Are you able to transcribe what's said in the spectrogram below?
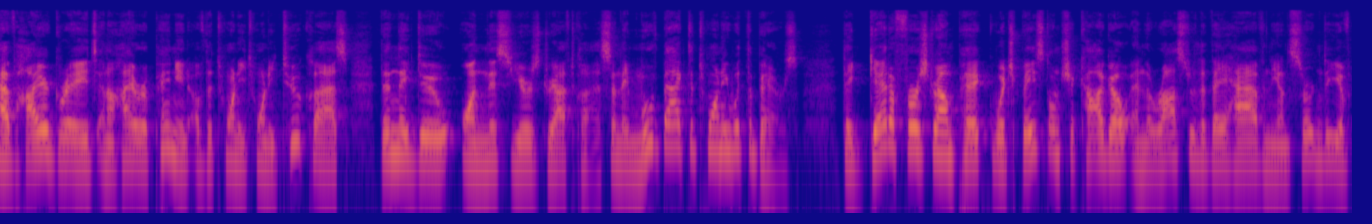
have higher grades and a higher opinion of the 2022 class than they do on this year's draft class. And they move back to 20 with the Bears. They get a first round pick, which, based on Chicago and the roster that they have and the uncertainty of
